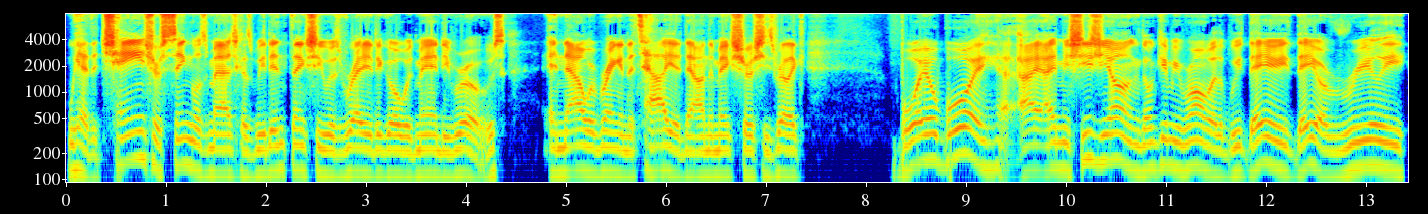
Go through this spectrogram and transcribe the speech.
We had to change her singles match because we didn't think she was ready to go with Mandy Rose, and now we're bringing Natalya down to make sure she's ready. Like, boy, oh boy, I I mean she's young. Don't get me wrong, but we they they are really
